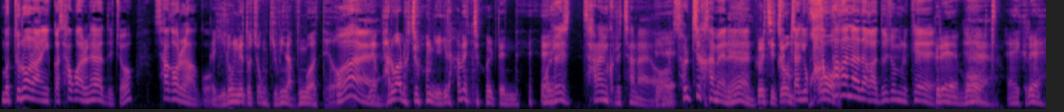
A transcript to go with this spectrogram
뭐 드러나니까 사과를 해야 되죠. 사과를 하고 그러니까 이런 게 또 조금 기분이 나쁜 것 같아요. 네. 그냥 바로바로 좀 얘기를 하면 좋을 텐데. 원래 사람이 그렇잖아요. 네. 솔직하면은 그렇지, 좀, 갑자기 확 어. 화가 나다가도 좀 이렇게 그래 뭐 예. 에이 그래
